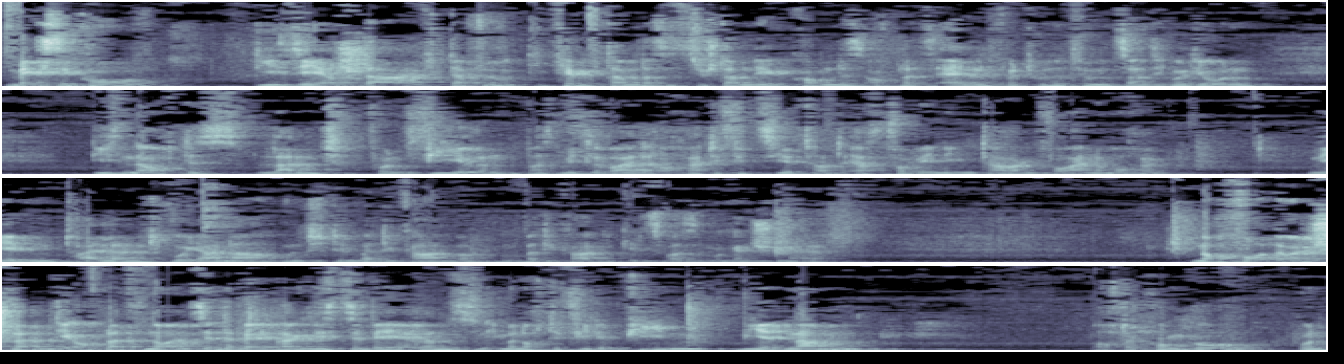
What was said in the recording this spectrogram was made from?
Mexiko, die sehr stark dafür gekämpft haben, dass es zustande gekommen ist, auf Platz 11 mit 125 Millionen. Die sind auch das Land von Vieren, was mittlerweile auch ratifiziert hat, erst vor wenigen Tagen, vor einer Woche. Neben Thailand, Guyana und dem Vatikan. Im Vatikan geht sowas immer ganz schnell. Noch vor Deutschland, die auf Platz 19 der Weltrangliste wären, sind immer noch die Philippinen, Vietnam, auch der Kongo und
